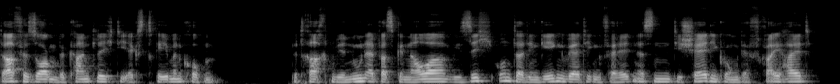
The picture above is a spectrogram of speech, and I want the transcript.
dafür sorgen bekanntlich die extremen Gruppen. Betrachten wir nun etwas genauer, wie sich unter den gegenwärtigen Verhältnissen die Schädigung der Freiheit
